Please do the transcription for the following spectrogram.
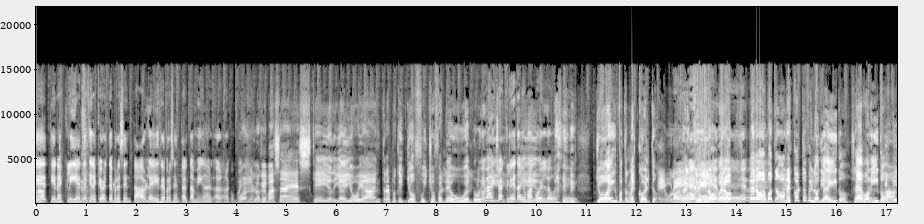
tienes, tienes clientes, tienes que verte presentable y representar también a, a- a la compañía. Bueno, lo que pasa es que yo ahí yo voy a entrar porque yo fui chofer de Uber. Tú ibas en Y- chancleta, yo me y- acuerdo, sí. yo en pantalones cortos. Seguro. Tranquilo, pero, ve, pero en pantalones cortos filoteaditos, o sea, bonitos, Ok,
